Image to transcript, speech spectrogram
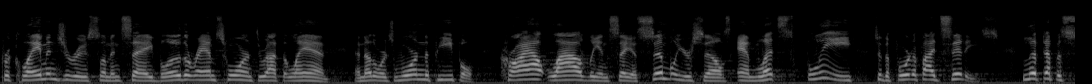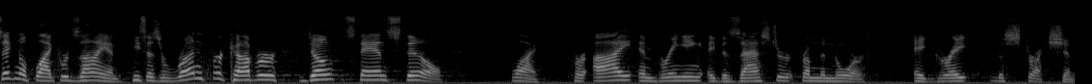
proclaim in Jerusalem, and say, Blow the ram's horn throughout the land. In other words, warn the people. Cry out loudly and say, Assemble yourselves, and let's flee to the fortified cities. Lift up a signal flag towards Zion. He says, Run for cover, don't stand still. Why? For I am bringing a disaster from the north, a great destruction.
